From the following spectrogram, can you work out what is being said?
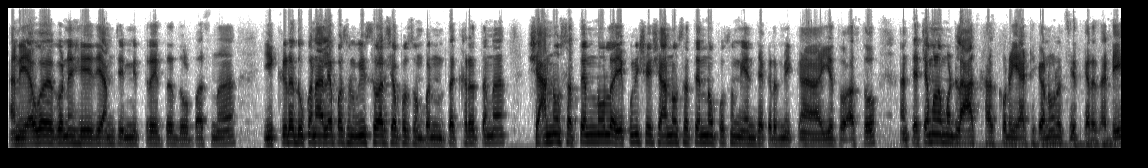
आणि यावं हे जे आमचे मित्र आहेत जवळपास ना इकडं दुकान आल्यापासून वीस वर्षापासून पण तर खरं तर ना शहाण्णव सत्त्याण्णवला एकोणीसशे शहाण्णव सत्त्याण्णवपासून यांच्याकडे मी येतो असतो. आणि त्याच्यामुळे म्हटलं आज खास करून या ठिकाणावरच शेतकऱ्यासाठी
